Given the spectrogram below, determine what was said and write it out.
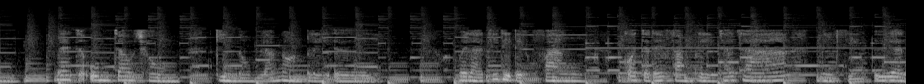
ม แม่จะอุ้มเจ้าชม กินนมแล้วนอนเปลเอ่ยเวลาที่เด็กๆฟังก็จะได้ฟังเพลงช้าๆ มีเสียงเอื้อน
